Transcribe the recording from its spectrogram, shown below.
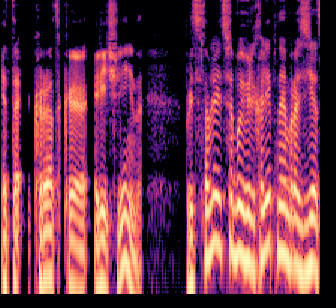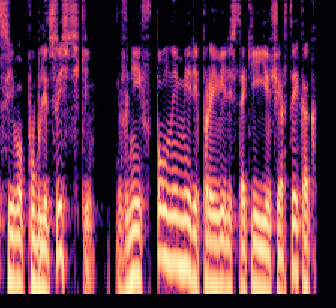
Эта краткая речь Ленина представляет собой великолепный образец его публицистики. В ней в полной мере проявились такие ее черты, как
